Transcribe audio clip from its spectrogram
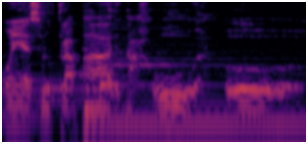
conhece no trabalho, na rua ou,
